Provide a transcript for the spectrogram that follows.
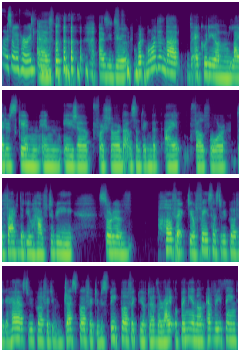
Uh, so I've heard. as, as you do. But more than that, the equity on lighter skin in Asia, for sure, that was something that I fell for. The fact that you have to be sort of perfect. Your face has to be perfect. Your hair has to be perfect. You dress perfect. You speak perfect. You have to have the right opinion on everything.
